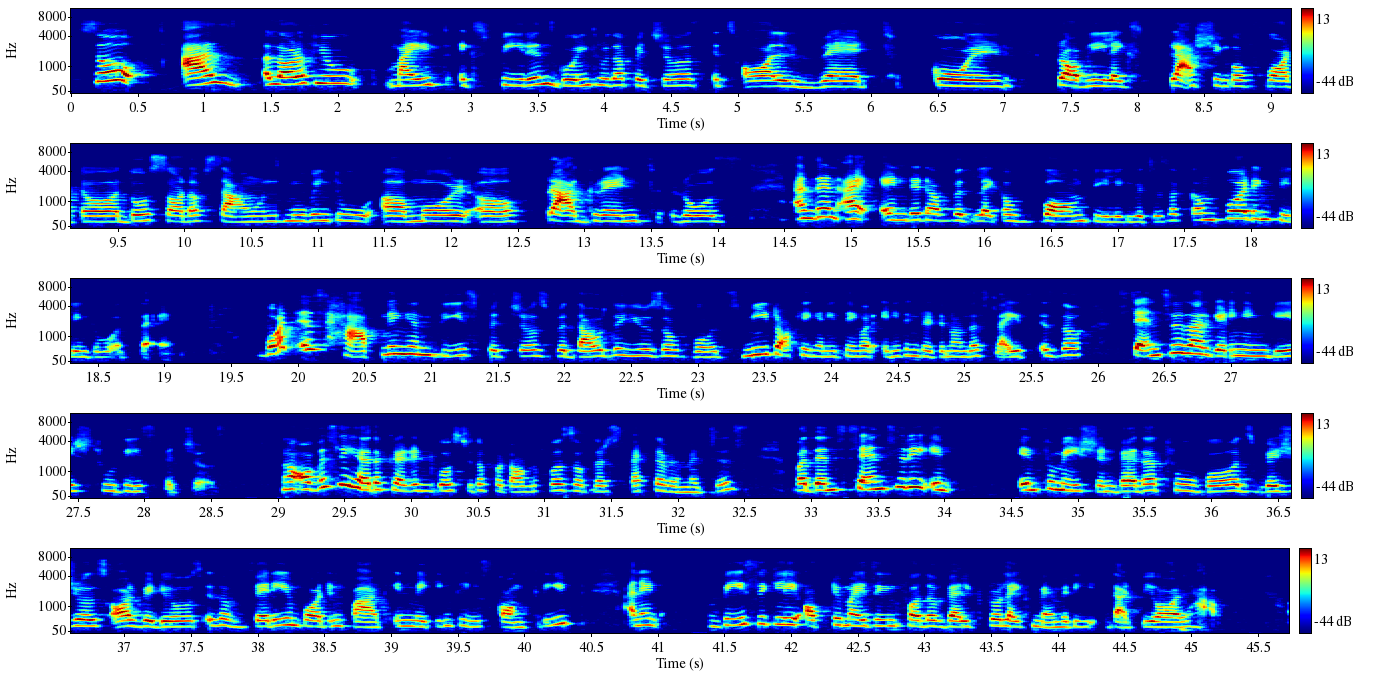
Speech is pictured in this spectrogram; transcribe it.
So as a lot of you might experience going through the pictures, it's all wet, cold, probably like splashing of water, those sort of sounds, moving to a more uh, fragrant rose. And then I ended up with like a warm feeling, which is a comforting feeling towards the end. What is happening in these pictures without the use of words, me talking anything or anything written on the slides, is the senses are getting engaged through these pictures. Now, obviously, here the credit goes to the photographers of the respective images, but then sensory in information, whether through words, visuals, or videos, is a very important part in making things concrete and in basically optimizing for the Velcro like memory that we all have.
